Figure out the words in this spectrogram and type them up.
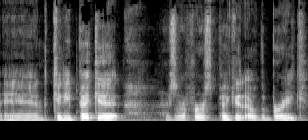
And Kenny Pickett. There's our first Pickett of the break.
